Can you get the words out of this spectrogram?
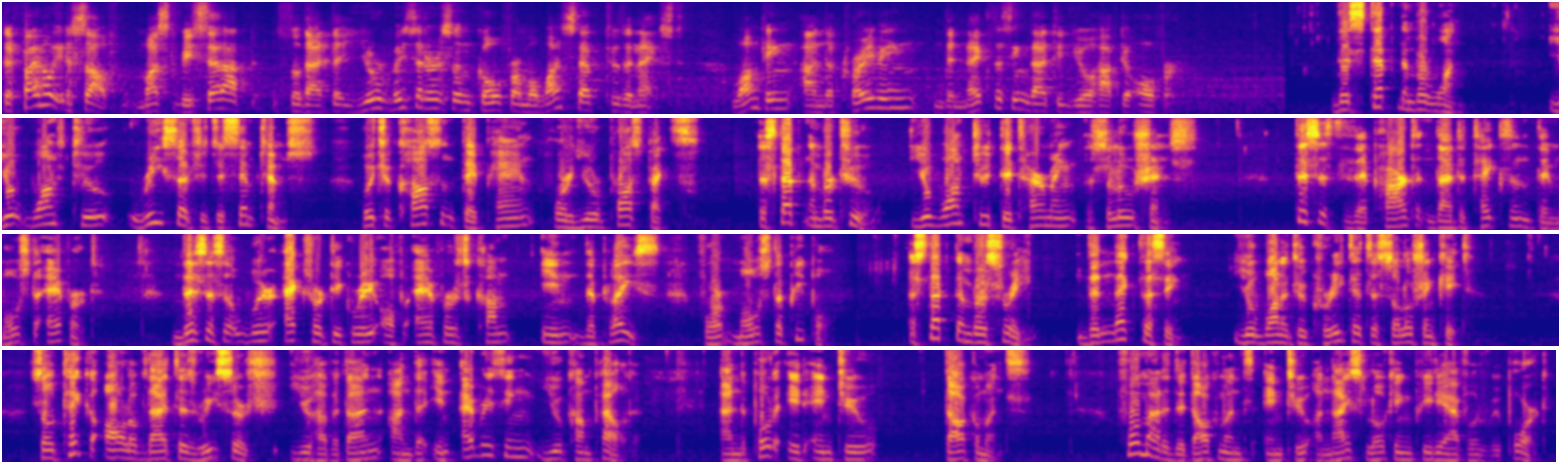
The funnel itself must be set up so that your visitors go from one step to the next, wanting and craving the next thing that you have to offer. The step number one, you want to research the symptoms which cause the pain for your prospects. The step number two, you want to determine the solutions. This is the part that takes the most effort. This is where extra degree of efforts come in the place for most people. Step number three, the next thing, you want to create the solution kit. So take all of that research you have done and in everything you compiled and put it into documents. Format the documents into a nice looking PDF report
